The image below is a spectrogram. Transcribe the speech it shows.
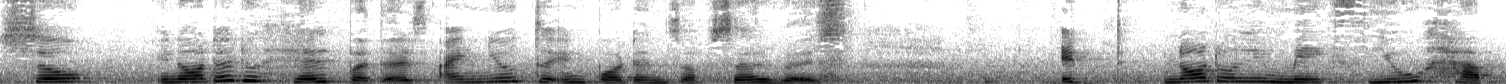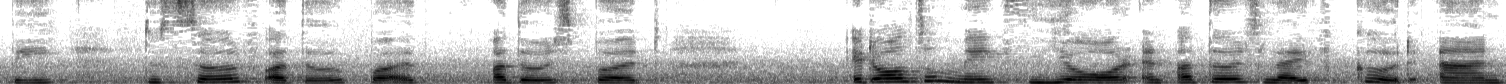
So, in order to help others, I knew the importance of service. It not only makes you happy to serve other but others but it also makes your and others life good and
